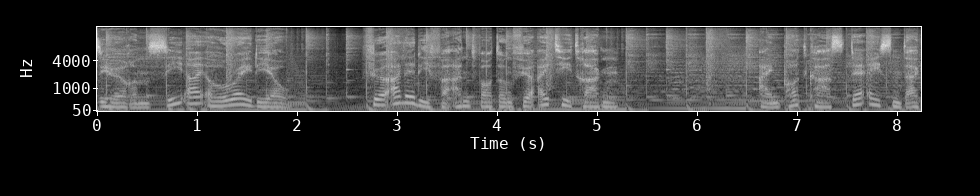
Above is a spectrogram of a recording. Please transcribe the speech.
Sie hören CIO Radio. Für alle, die Verantwortung für IT tragen. Ein Podcast der ACENT AG.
